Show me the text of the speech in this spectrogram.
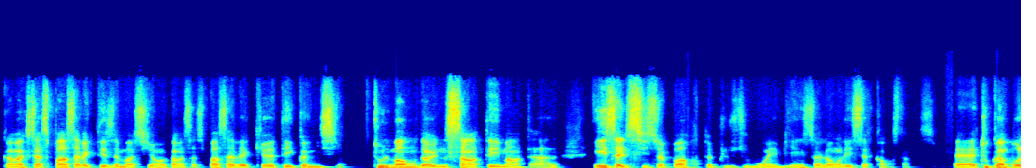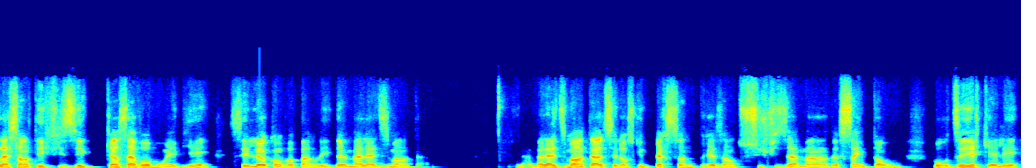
comment que ça se passe avec tes émotions, comment ça se passe avec euh, tes cognitions. Tout le monde a une santé mentale et celle-ci se porte plus ou moins bien selon les circonstances. Euh, tout comme pour la santé physique, quand ça va moins bien, c'est là qu'on va parler de maladie mentale. La maladie mentale, c'est lorsqu'une personne présente suffisamment de symptômes pour dire qu'elle est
